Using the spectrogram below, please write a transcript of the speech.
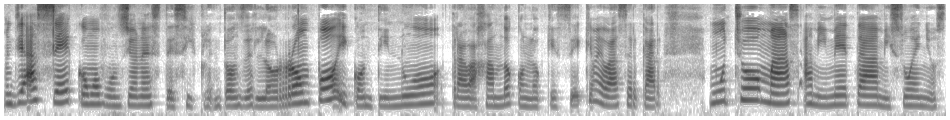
ya sé cómo funciona este ciclo, entonces lo rompo y continúo trabajando con lo que sé que me va a acercar mucho más a mi meta, a mis sueños.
